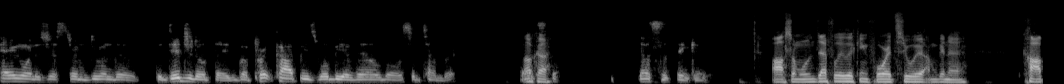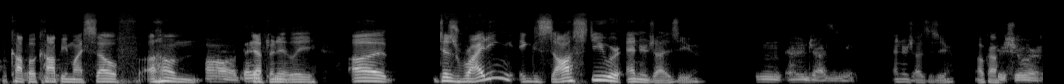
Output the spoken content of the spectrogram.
Penguin is just sort of doing the the digital thing, but print copies will be available in September. That's Okay. the, that's the thinking. Awesome. Well, I'm definitely looking forward to it. I'm gonna cop cop a copy myself. Um, Oh, thank definitely. Uh, does writing exhaust you or energize you? you. Mm, energizes me Energizes you. Okay. for sure.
